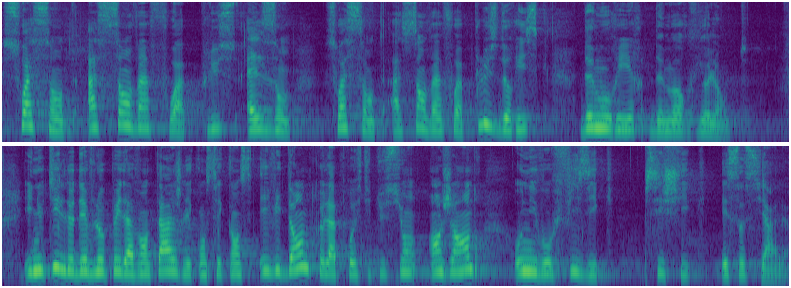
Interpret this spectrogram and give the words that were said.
60 à 120 fois plus, elles ont 60 à 120 fois plus de risques de mourir de mort violente. Inutile de développer davantage les conséquences évidentes que la prostitution engendre au niveau physique, psychique et social.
